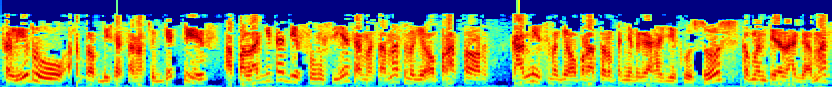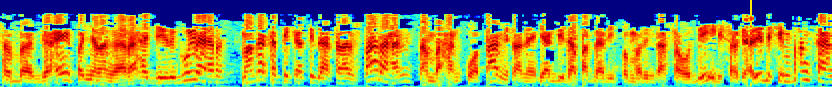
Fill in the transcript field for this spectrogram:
keliru atau bisa sangat subjektif. Apalagi tadi fungsinya sama-sama sebagai operator. Kami sebagai operator penyelenggara haji khusus, Kementerian Agama sebagai penyelenggara haji reguler. Maka ketika tidak transparan, tambahan kuota misalnya yang didapat dari pemerintah Saudi bisa jadi disimpangkan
